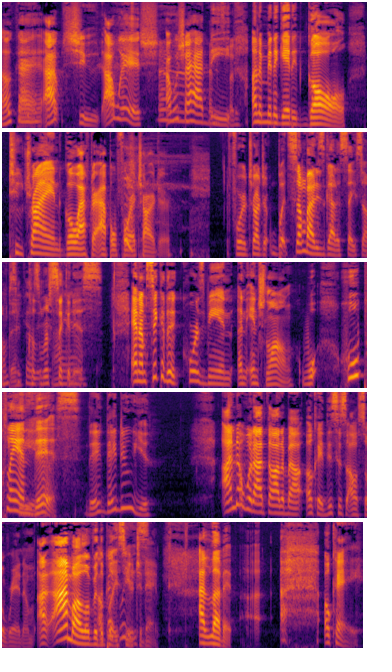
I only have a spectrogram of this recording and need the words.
Okay, I shoot. I wish. I wish I had the unmitigated gall to try and go after Apple for a charger. for a charger. But somebody's got to say something because we're sick of this. And I'm sick of the cords being an inch long. Wh- who planned Yeah. this? They they do you. I know what I thought about. Okay, this is also random. I, I'm all over the Okay, place here today. I love it. Okay,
